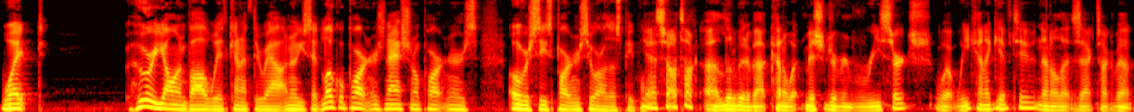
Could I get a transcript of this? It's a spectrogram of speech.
what who are y'all involved with kind of throughout? I know you said local partners, national partners, overseas partners. Who are those people? Yeah, so I'll talk a little bit about kind of what mission driven research, what we kind of give to, and then I'll let Zach talk about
